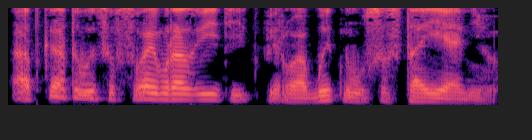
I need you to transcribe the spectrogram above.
откатываются в своем развитии к первобытному состоянию.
